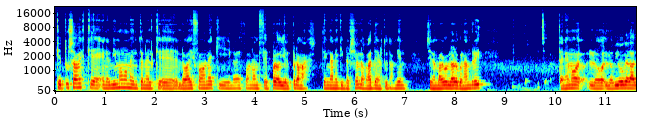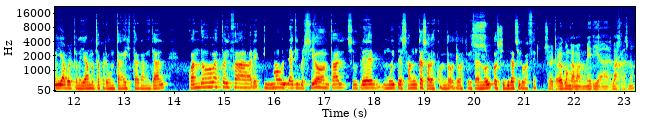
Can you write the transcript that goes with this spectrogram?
que tú sabes que en el mismo momento en el que los iPhone X, los iPhone 11 Pro y el Pro Max tengan X versión, los vas a tener tú también. Sin embargo, claro, con Android tenemos, lo, lo vivo cada día porque me llegan muchas preguntas a Instagram y tal. ¿Cuándo va a actualizar X móvil, X versión, tal? Siempre es muy pesado, nunca sabes cuándo te va a actualizar el móvil o siquiera si lo va a hacer. Sobre todo con gamas medias bajas, ¿no?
